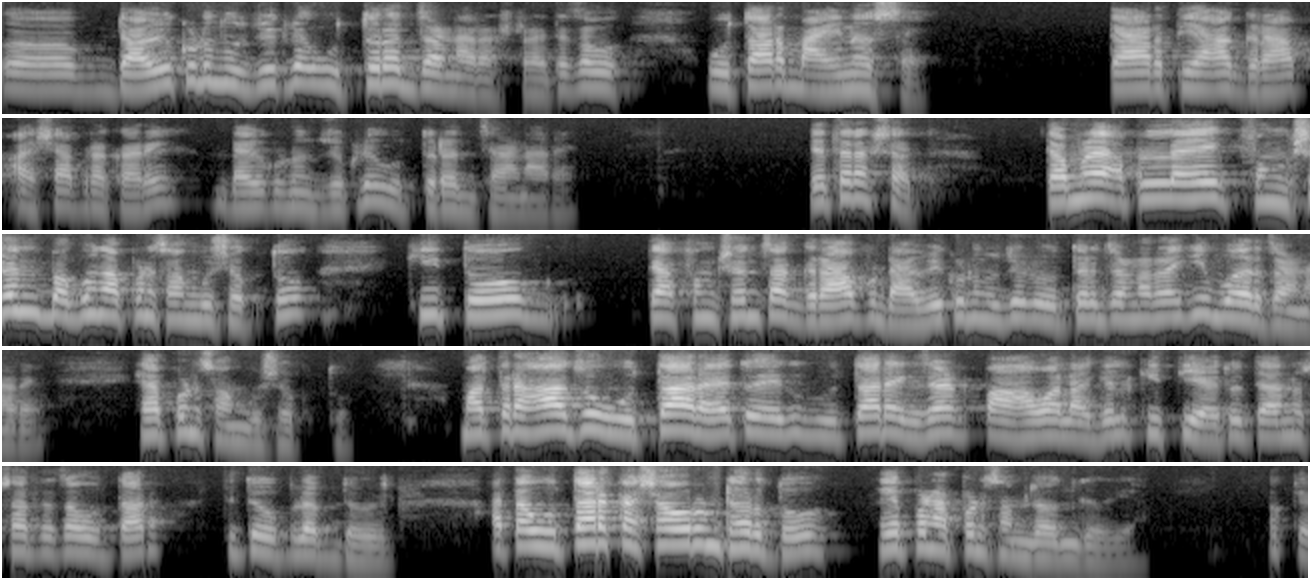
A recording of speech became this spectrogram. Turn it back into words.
डावीकडून उजवीकडे उतरत जाणार असणार आहे. त्याचा उतार मायनस आहे. त्या अर्थी हा ग्राफ अशा प्रकारे डावीकडून उजवीकडे उतरत जाणार आहे. येतं लक्षात. त्यामुळे आपल्याला एक फंक्शन बघून आपण सांगू शकतो की तो त्या फंक्शनचा ग्राफ डावीकडून उजवीकडे उतरत जाणार आहे की वर जाणार आहे हे आपण सांगू शकतो. मात्र हा जो उतार आहे तो उतार एक्झॅक्ट पाहावा लागेल किती आहे तो त्यानुसार त्याचा उतार तिथे उपलब्ध होईल. आता उतार कशावरून ठरतो हे पण आपण समजावून घेऊया. ओके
